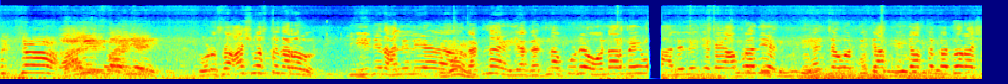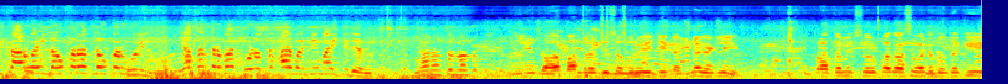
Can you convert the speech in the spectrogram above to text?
शिक्षा थोडस आश्वस्त करावं की ही जी झालेली घटना आहे या घटना पुढे होणार नाही व आलेले जे काही अपराधी आहेत यांच्यावरती जास्तीत जास्त कठोर अशी कारवाई लवकरात लवकर होईल. या संदर्भात थोडस साहेबांनी माहिती द्यावी. गेली दहा पंधरा दिवसापूर्वी जी घटना घडली ती प्राथमिक स्वरूपात असं वाटत होतं की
